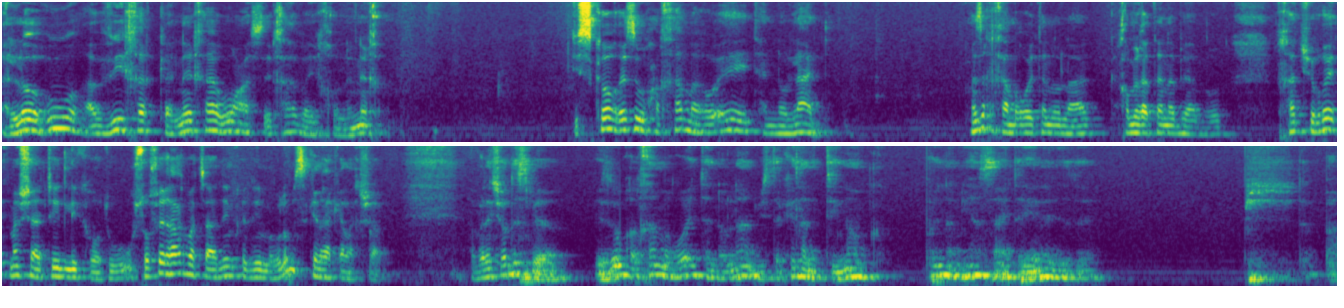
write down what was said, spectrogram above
הלא הוא אביך קניך, הוא עשיך ויכוננך. תזכור איזה הוא חכם הרואה את הנולד. מה זה חכם הרואה את הנולד? כך אומר התנא באבות. אחד שרואה את מה שעתיד לקרות. הוא, הוא סופר ארבע צעדים קדימה, הוא לא מסתכל רק על עכשיו. אבל יש עוד הסבר. איזה הוא חכם הרואה את הנולד, מסתכל על התינוק. בוא'נה, מי עשה את הילד הזה? פשש, דבר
